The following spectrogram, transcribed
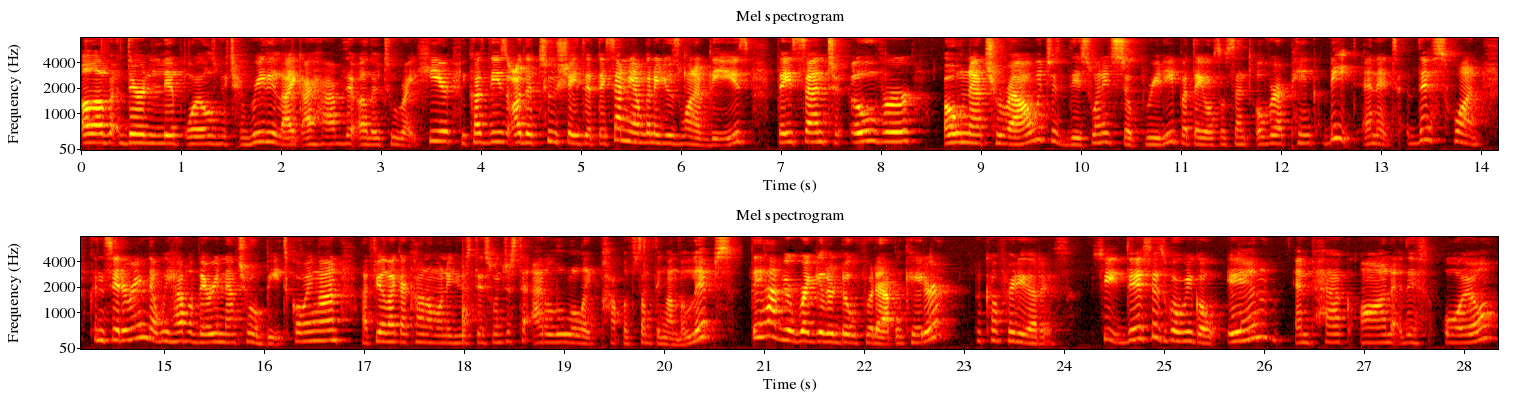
of their lip oils, which I really like. I have the other two right here. Because these are the two shades that they sent me, I'm gonna use one of these. They sent over Au Naturel, which is this one. It's so pretty, but they also sent over a pink beat, and it's this one. Considering that we have a very natural beat going on, I feel like I kind of want to use this one just to add a little like pop of something on the lips. They have your regular doe foot applicator. Look how pretty that is. See, this is where we go in and pack on this oil.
